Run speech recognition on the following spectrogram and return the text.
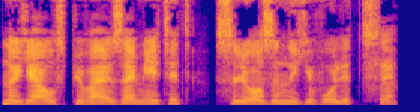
но я успеваю заметить слезы на его лице.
